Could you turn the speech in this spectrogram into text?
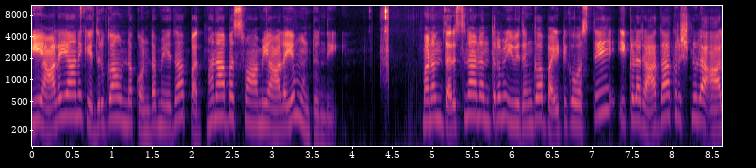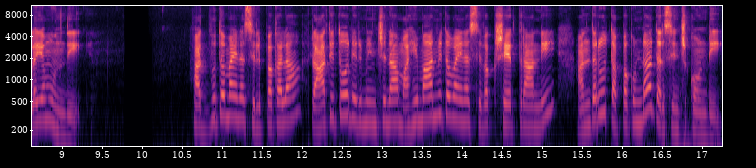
ఈ ఆలయానికి ఎదురుగా ఉన్న కొండ మీద పద్మనాభ స్వామి ఆలయం ఉంటుంది. మనం దర్శనానంతరం ఈ విధంగా బయటకు వస్తే ఇక్కడ రాధాకృష్ణుల ఆలయం ఉంది. అద్భుతమైన శిల్పకళ రాతితో నిర్మించిన మహిమాన్వితమైన శివక్షేత్రాన్ని అందరూ తప్పకుండా దర్శించుకోండి.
